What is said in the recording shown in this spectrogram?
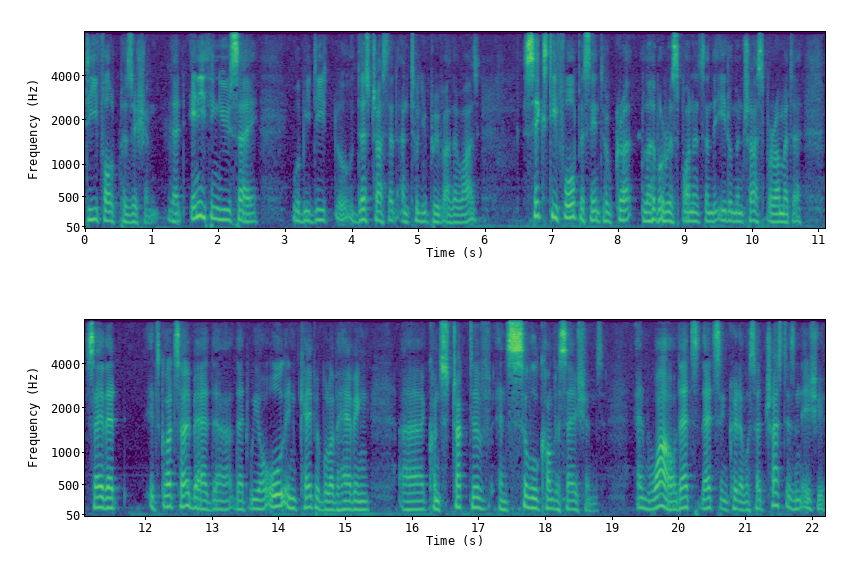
default position, mm. that anything you say will be de- distrusted until you prove otherwise. 64% of gro- global respondents in the Edelman Trust Barometer say that it's got so bad now that we are all incapable of having uh, constructive and civil conversations. And wow, that's that's incredible. So trust is an issue,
